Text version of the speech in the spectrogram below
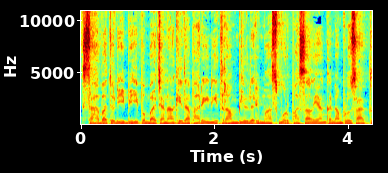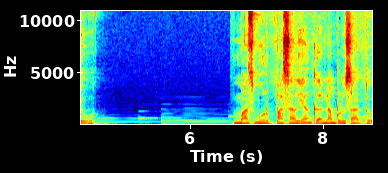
Sahabat ODB, pembacaan Alkitab hari ini terambil dari Mazmur pasal yang ke-61. Mazmur pasal yang ke-61.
